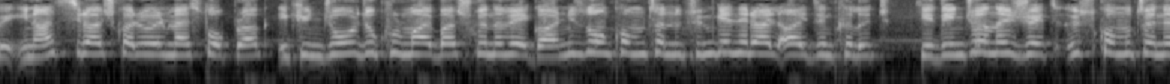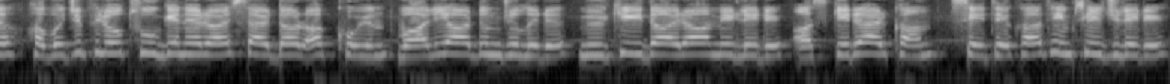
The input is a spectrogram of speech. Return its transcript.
ve İnanç Siraç Karaölmez Toprak, 2. Ordu Kurmay Başkanı ve Garnizon Komutanı Tümgeneral Aydın Kılıç, 7. Anajet Üst Komutanı Havacı Pilot General Serdar Akkoyun, Vali Yardımcıları, Mülki İdare Amirleri, Askeri Erkan, STK temsilcileri,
